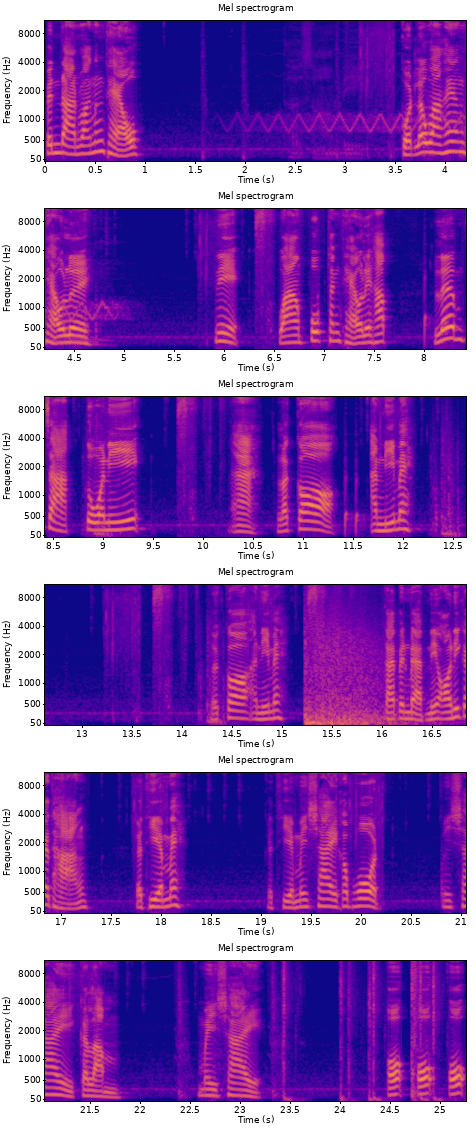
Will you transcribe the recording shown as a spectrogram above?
เป็นด่านวางทั้งแถว กดแล้ววางให้ทั้งแถวเลย นี่วางปุ๊บทั้งแถวเลยครับ เริ่มจากตัวนี้ อะ แล้วก็อันนี้ไหม แล้วก็อันนี้ไหม กลายเป็นแบบนี้ อ๋อ นี่กระถาง กระเทียมไหม กระเทียมไม่ใช่ข้าวโพด ไม่ใช่กระลำไม่ใช่ โอะโอะโอะ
